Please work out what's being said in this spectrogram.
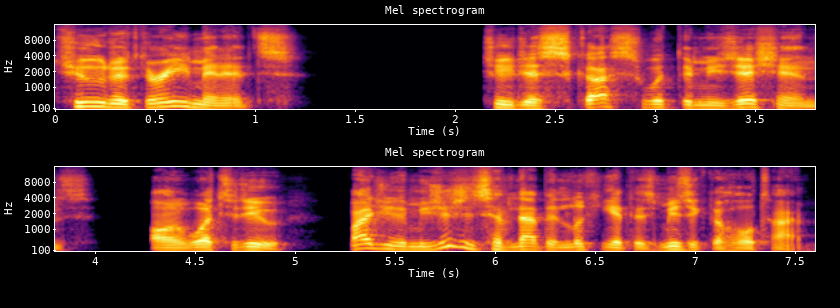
two to three minutes to discuss with the musicians on what to do. Mind you, the musicians have not been looking at this music the whole time.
